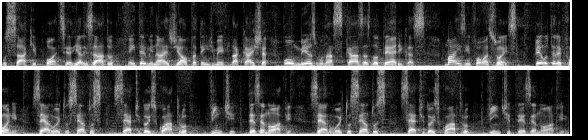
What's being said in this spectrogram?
o saque pode ser realizado em terminais de autoatendimento da Caixa ou mesmo nas casas lotéricas. Mais informações pelo telefone 0800 724 2019 0800 724 2019.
